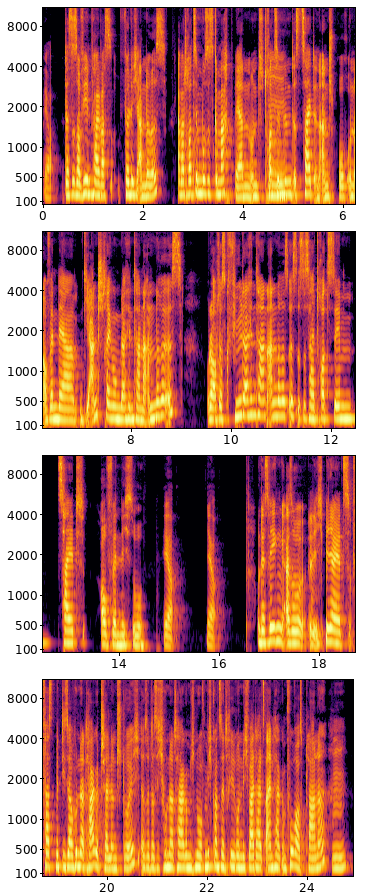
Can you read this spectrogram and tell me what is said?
ja. Das ist auf jeden Fall was völlig anderes. Aber trotzdem muss es gemacht werden und trotzdem Mhm. nimmt es Zeit in Anspruch. Und auch wenn der, die Anstrengung dahinter eine andere ist oder auch das Gefühl dahinter ein anderes ist, ist es halt trotzdem zeitaufwendig so. Ja. Ja. Und deswegen, also ich bin ja jetzt fast mit dieser 100-Tage-Challenge durch, also dass ich 100 Tage mich nur auf mich konzentriere und nicht weiter als einen Tag im Voraus plane. Mhm.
